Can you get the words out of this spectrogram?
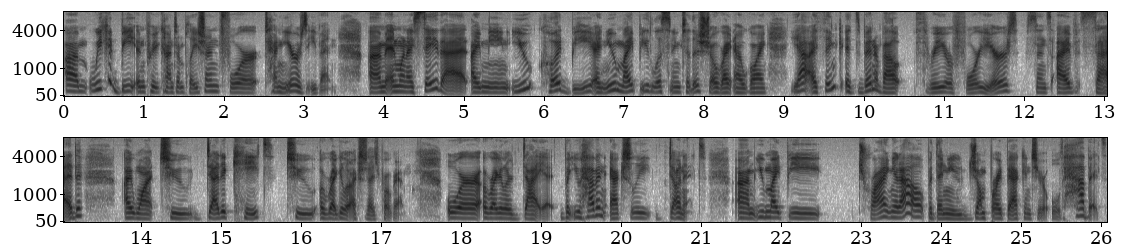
Um, we could be in pre-contemplation for 10 years even. Um, and when I say that, I mean you could be, and you might be listening to this show right now going, yeah, I think it's been about three or four years since I've said I want to dedicate to a regular exercise program or a regular diet, but you haven't actually done it. Um, you might be trying it out, but then you jump right back into your old habits.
